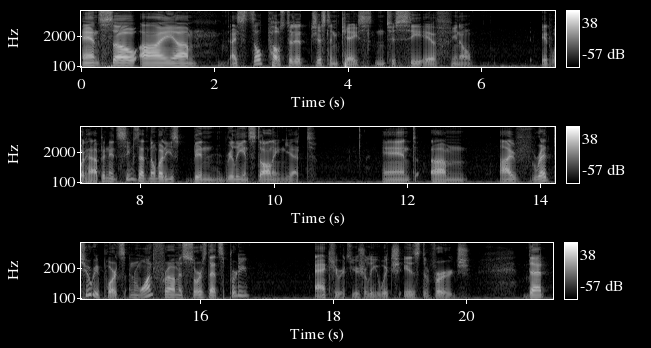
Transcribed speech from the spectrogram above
And so I um, I still posted it just in case to see if, you know, it would happen. It seems that nobody's been really installing yet. And um, I've read two reports, and one from a source that's pretty accurate usually, which is The Verge, that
